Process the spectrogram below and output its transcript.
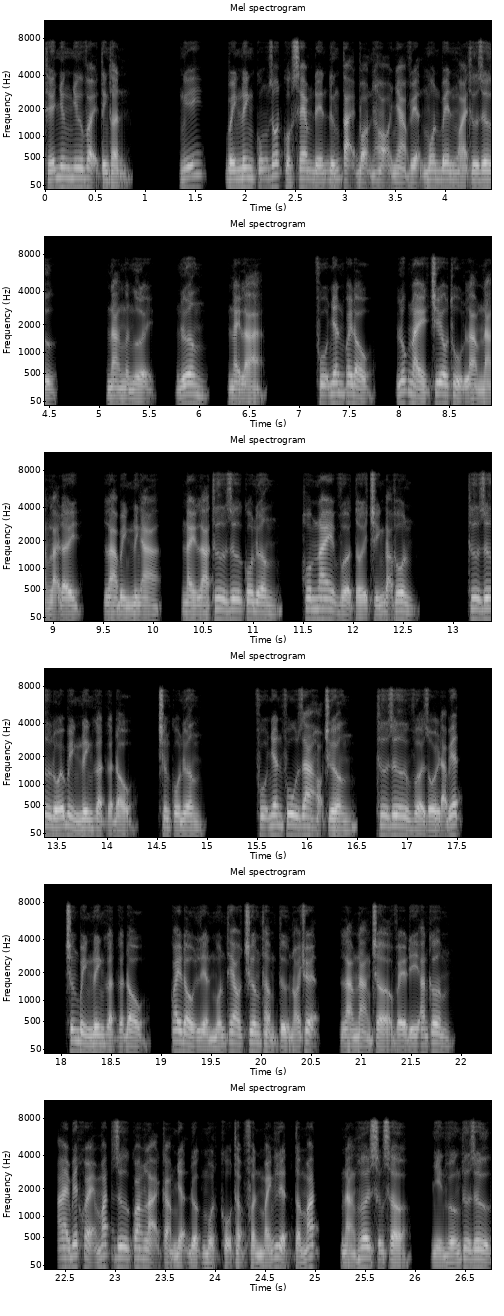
thế nhưng như vậy tinh thần. Nghĩ, bình ninh cũng rốt cuộc xem đến đứng tại bọn họ nhà viện môn bên ngoài thư dư. Nàng ngần người, nương này là. Phụ nhân quay đầu, lúc này chiêu thủ làm nàng lại đây, là bình ninh à này là thư dư cô nương, hôm nay vừa tới chính đạo thôn. Thư dư đối bình ninh gật gật đầu, trương cô nương. Phụ nhân phu ra họ trương, thư dư vừa rồi đã biết. Trương bình ninh gật gật đầu, quay đầu liền muốn theo trương thẩm tử nói chuyện, làm nàng trở về đi ăn cơm. Ai biết khỏe mắt dư quang lại cảm nhận được một cổ thập phần mãnh liệt tầm mắt, nàng hơi sững sờ, nhìn hướng thư dư.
